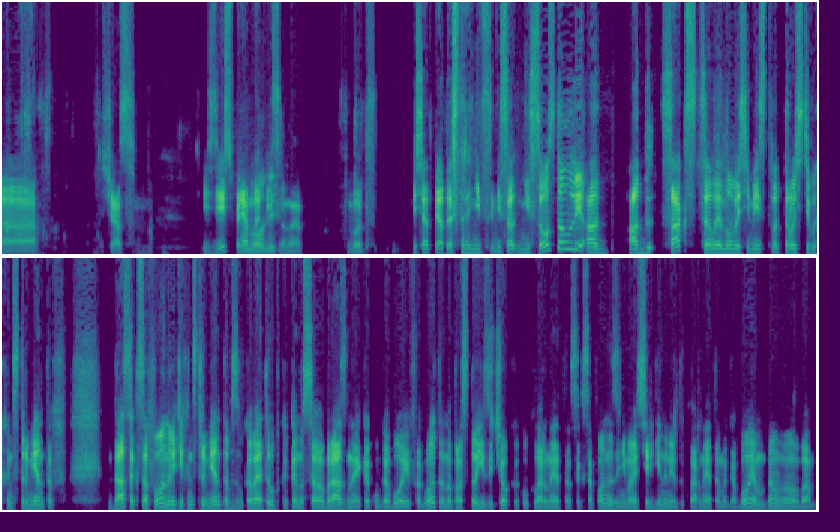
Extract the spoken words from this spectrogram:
А, сейчас. И здесь прям Обалдеть. написано, вот, 55-я страница. Не, со, не создал ли ад, ад сакс целое новое семейство тростевых инструментов? Да, саксофон у этих инструментов звуковая трубка конусообразная, как у гобоя и фагота, но простой язычок, как у кларнета. Саксофоны занимают середину между кларнетом и гобоем. -бам -бам.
